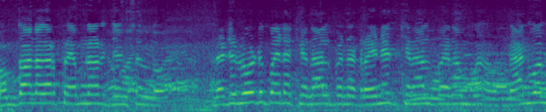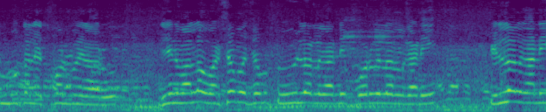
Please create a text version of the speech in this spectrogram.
మమతానగర్ ప్రేమనగర్ జంక్షన్లో రెడ్డి రోడ్డు పైన కెనాల్ పైన డ్రైనేజ్ కెనాల్ పైన మాన్యువల్ మూతలు ఎత్తుకొని పోయినారు. దీనివల్ల వర్షం వచ్చినప్పుడు టూ వీలర్లు కానీ ఫోర్ వీలర్లు కానీ పిల్లలు కానీ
